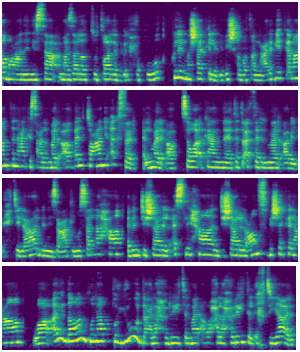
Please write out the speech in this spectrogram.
طبعا النساء ما زالت تطالب بالحقوق. كل المشاكل اللي بيعيشها الوطن العربي كمان تنعكس على المرأة بل تعاني أكثر المرأة سواء كان تتأثر المرأة بالاحتلال بالنزاعات المسلحة بانتشار الأسلحة انتشار العنف بشكل عام. وأيضا هناك قيود على حرية المرأة وعلى حرية الاختيار.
